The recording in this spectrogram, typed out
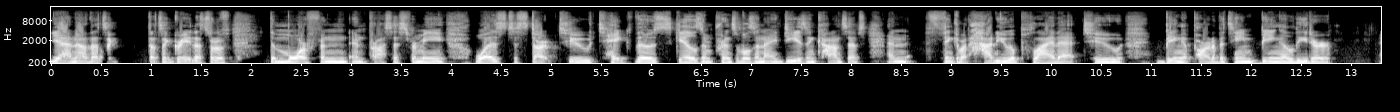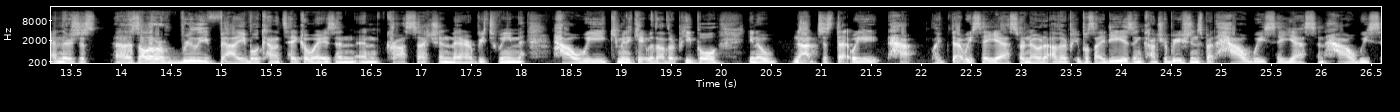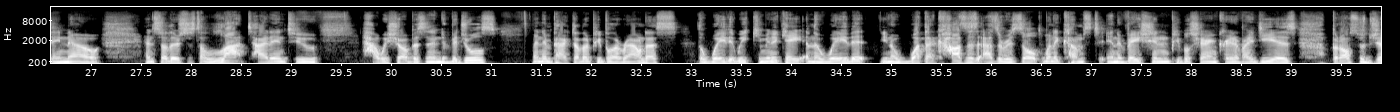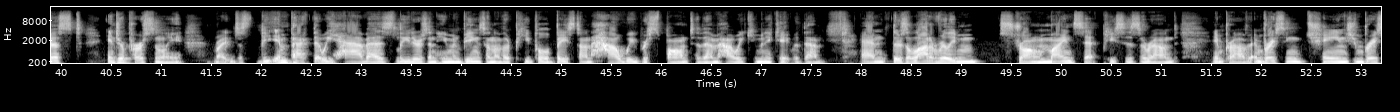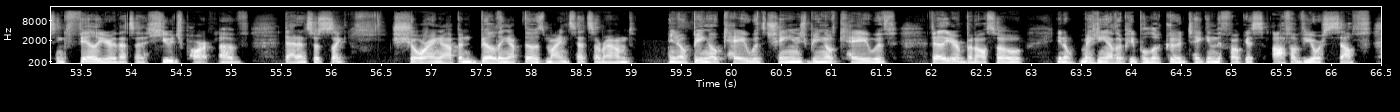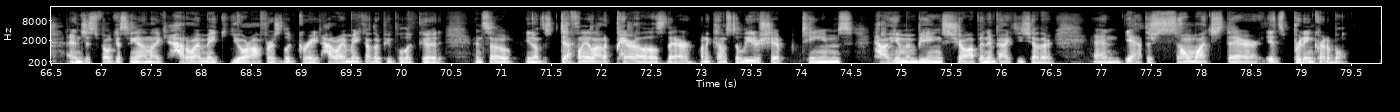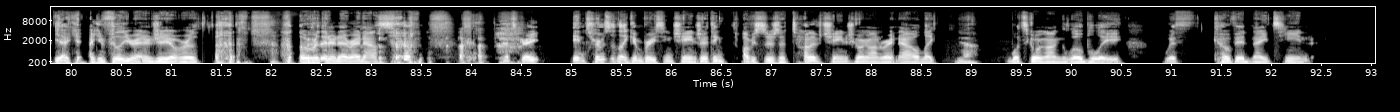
Yeah, no, that's a that's a great that's sort of the morph and, and process for me was to start to take those skills and principles and ideas and concepts and think about how do you apply that to being a part of a team being a leader. And there's just uh, there's a lot of really valuable kind of takeaways and, and cross section there between how we communicate with other people you know not just that we have like that we say yes or no to other people's ideas and contributions but how we say yes and how we say no. And so there's just a lot tied into how we show up as individuals and impact other people around us, the way that we communicate and the way that, you know, what that causes as a result when it comes to innovation, people sharing creative ideas, but also just interpersonally, right? Just the impact that we have as leaders and human beings on other people based on how we respond to them, how we communicate with them. And there's a lot of really strong mindset pieces around improv, embracing change, embracing failure. That's a huge part of that. And so it's like shoring up and building up those mindsets around, you know, being okay with change, being okay with failure, but also, you know, making other people look good, taking the focus off of yourself and just focusing on like, how do I make your offers look great? How do I make other people look good? And so, you know, there's definitely a lot of parallels there when it comes to leadership, teams, how human beings show up and impact each other. And yeah, there's so much there. It's pretty incredible. Yeah, I can, I can feel your energy over over the internet right now. So that's great. In terms of like embracing change, I think obviously there's a ton of change going on right now. Like, yeah, what's going on globally with COVID nineteen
